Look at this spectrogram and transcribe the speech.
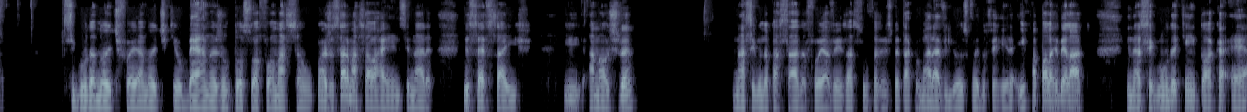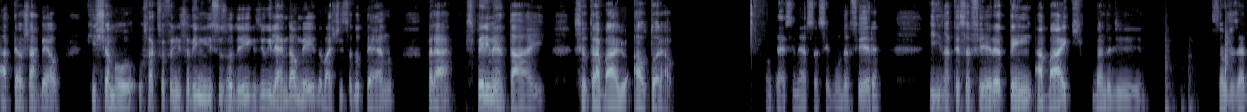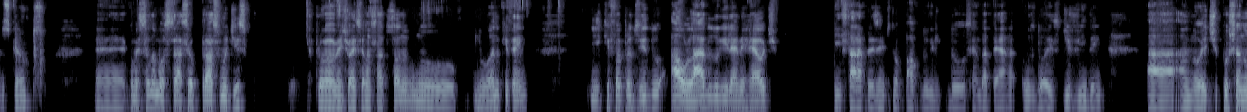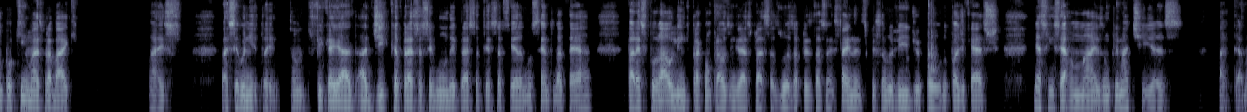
segunda noite foi a noite que o Berna juntou sua formação com a Jussara Marçal, a Rayane Sinara, Youssef Saif e Amal Shran. Na segunda passada foi a vez a Sul, fazendo um espetáculo maravilhoso com Edu Ferreira e com a Paula Rebelato. E na segunda, quem toca é a Tel Charbel, que chamou o saxofonista Vinícius Rodrigues e o Guilherme Dalmeida, baixista do Terno, para experimentar aí seu trabalho autoral. Acontece nessa segunda-feira. E na terça-feira tem a Bike, banda de São José dos Campos, é, começando a mostrar seu próximo disco. Provavelmente vai ser lançado só no, no, no ano que vem, e que foi produzido ao lado do Guilherme Held, que estará presente no palco do, do Centro da Terra. Os dois dividem a, a noite, puxando um pouquinho mais para bike, mas vai ser bonito aí. Então fica aí a, a dica para essa segunda e para essa terça-feira no Centro da Terra. Aparece por lá o link para comprar os ingressos para essas duas apresentações está aí na descrição do vídeo ou do podcast. E assim encerro mais um Climatias. Até amanhã.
